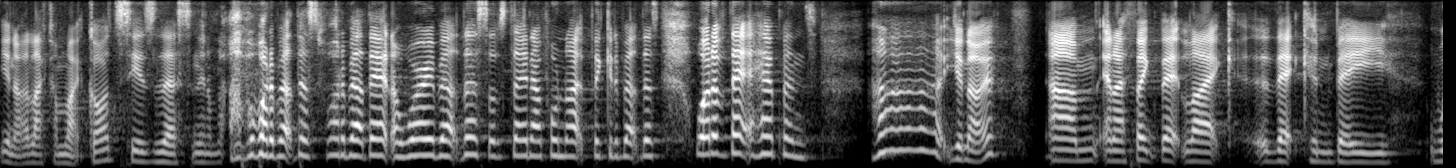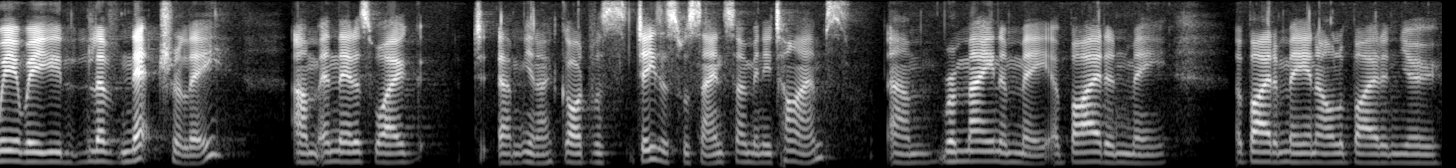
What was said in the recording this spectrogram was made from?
You know, like I'm like, God says this, and then I'm like, oh, but what about this? What about that? I worry about this. I've stayed up all night thinking about this. What if that happens? Ah, you know. Um, and I think that like that can be where we live naturally, um, and that is why, um, you know, God was Jesus was saying so many times, um, remain in me, abide in me, abide in me and I'll abide in you.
